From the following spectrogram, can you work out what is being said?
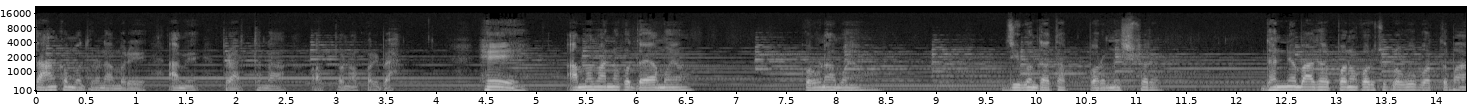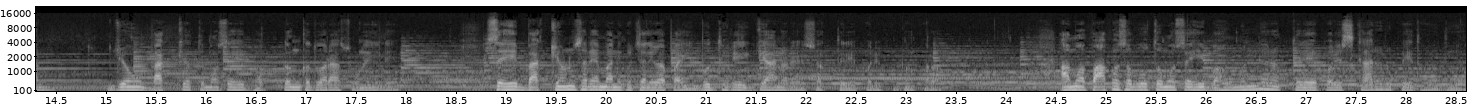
ତାହାଙ୍କ ମଧୁର ନାମରେ ଆମେ ପ୍ରାର୍ଥନା ଅର୍ପଣ କରିବା। ହେ ଆମମାନଙ୍କ ଦୟାମୟ କରୁଣାମୟ ଜୀବନଦାତା ପରମେଶ୍ୱର ଧନ୍ୟବାଦ ଅର୍ପଣ କରୁଛୁ ପ୍ରଭୁ ବର୍ତ୍ତମାନ ଯେଉଁ ବାକ୍ୟ ତୁମ ସେହି ଭକ୍ତଙ୍କ ଦ୍ୱାରା ଶୁଣେଇଲେ। ସେହି ବାକ୍ୟ ଅନୁସାରେ ଏମାନଙ୍କୁ ଚାଲିବା ପାଇଁ ବୁଦ୍ଧିରେ ଜ୍ଞାନରେ ଶକ୍ତିରେ ପରିପୂର୍ଣ୍ଣ କର। ଆମ ପାପ ସବୁ ତୁମ ସେହି ବହୁମୂଲ୍ୟ ରକ୍ତରେ ପରିଷ୍କାର ରୂପେ ଧୋଇ ଦିଅ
